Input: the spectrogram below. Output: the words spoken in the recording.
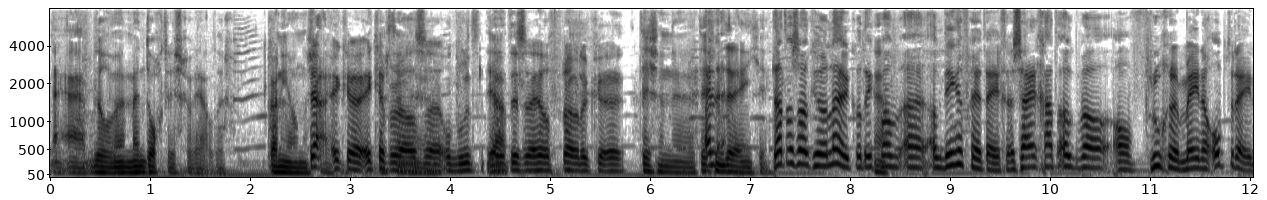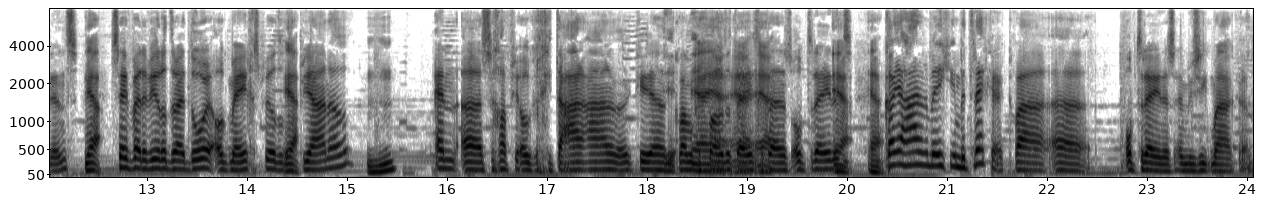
nou ja, ik bedoel, mijn, mijn dochter is geweldig. Kan niet anders Ja, ik, eh, ik heb haar wel een, eens eh, ontmoet. ja. Het is een heel vrolijk... eh, Het is een, het is En, een dreentje. Dat was ook heel leuk, want ik Ja. kwam ook dingen van je tegen. Zij gaat ook wel al vroeger mee naar optredens. Ja. Ze heeft bij De Wereld Draait Door ook meegespeeld op de piano. Mhm. En ze gaf je ook een gitaar aan. Een keer kwam ik een ja, foto ja, tegen ja. tijdens optredens. Kan je haar een beetje in betrekken qua eh, optredens en muziek maken?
